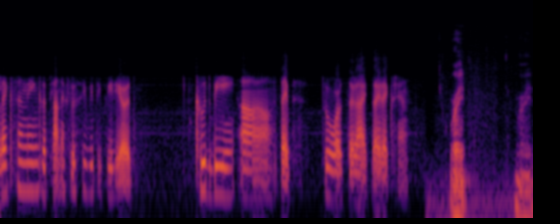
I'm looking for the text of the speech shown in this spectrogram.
lengthening the plan exclusivity period could be uh, steps towards the right direction. Right, right.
